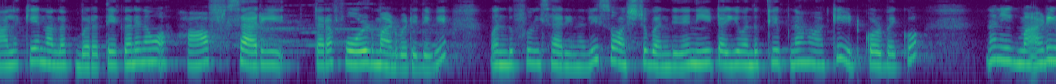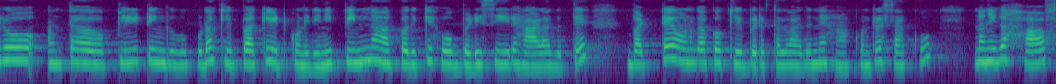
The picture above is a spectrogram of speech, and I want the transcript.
ನಾಲ್ಕೇ ನಾಲ್ಕು ಬರುತ್ತೆ. ಯಾಕಂದರೆ ನಾವು ಹಾಫ್ ಸ್ಯಾರಿ ಥರ ಫೋಲ್ಡ್ ಮಾಡಿಬಿಟ್ಟಿದ್ದೀವಿ ಒಂದು ಫುಲ್ ಸ್ಯಾರಿನಲ್ಲಿ. ಸೊ ಅಷ್ಟು ಬಂದಿದೆ. ನೀಟಾಗಿ ಒಂದು ಕ್ಲಿಪ್ನ ಹಾಕಿ ಇಟ್ಕೊಳ್ಬೇಕು. ನಾನು ಈಗ ಮಾಡಿರೋ ಅಂಥ ಪ್ಲೀಟಿಂಗಿಗೂ ಕೂಡ ಕ್ಲಿಪ್ ಹಾಕಿ ಇಟ್ಕೊಂಡಿದ್ದೀನಿ. ಪಿನ್ ಹಾಕೋದಕ್ಕೆ ಹೋಗಬೇಡಿ. ಸೀರೆ ಹಾಳಾಗುತ್ತೆ. ಬಟ್ಟೆ ಒಣಗಾಕೋ ಕ್ಲಿಪ್ ಇರುತ್ತಲ್ವ, ಅದನ್ನೇ ಹಾಕ್ಕೊಂಡ್ರೆ ಸಾಕು. ನಾನೀಗ ಹಾಫ್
